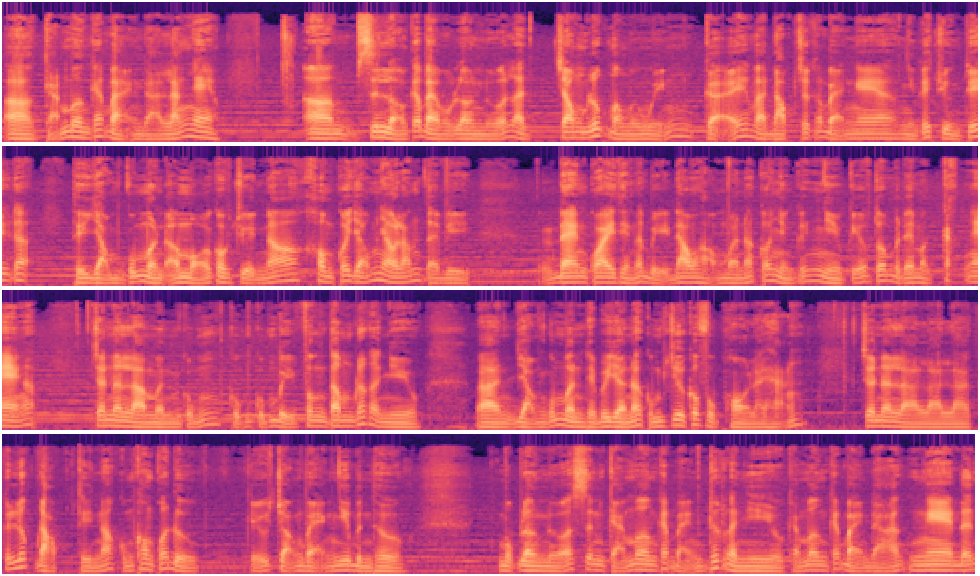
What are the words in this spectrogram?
À, cảm ơn các bạn đã lắng nghe. À, xin lỗi các bạn một lần nữa là trong lúc mà Nguyễn Nguyễn kể và đọc cho các bạn nghe những cái truyền thuyết đó thì giọng của mình ở mỗi câu chuyện nó không có giống nhau lắm tại vì đang quay thì nó bị đau họng và nó có những cái nhiều cái yếu tố để mà cắt ngang á. Cho nên là mình cũng cũng cũng bị phân tâm rất là nhiều. Và giọng của mình thì bây giờ nó cũng chưa có phục hồi lại hẳn. Cho nên là là là cái lúc đọc thì nó cũng không có được, kiểu, trọn vẹn như bình thường. Một lần nữa xin cảm ơn các bạn rất là nhiều. Cảm ơn các bạn đã nghe đến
